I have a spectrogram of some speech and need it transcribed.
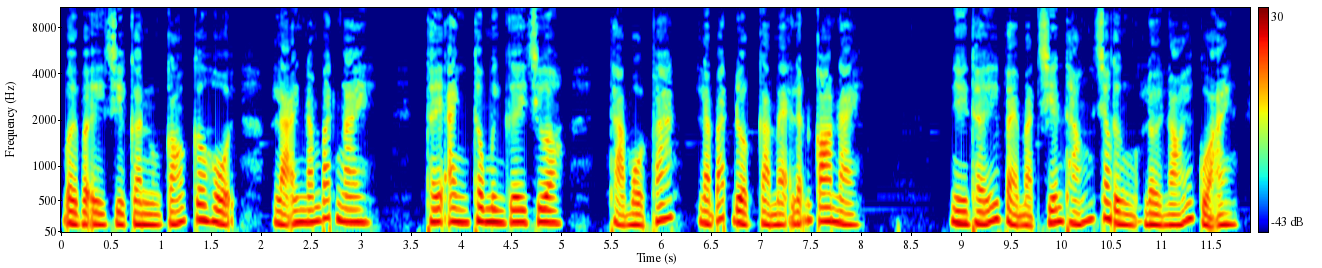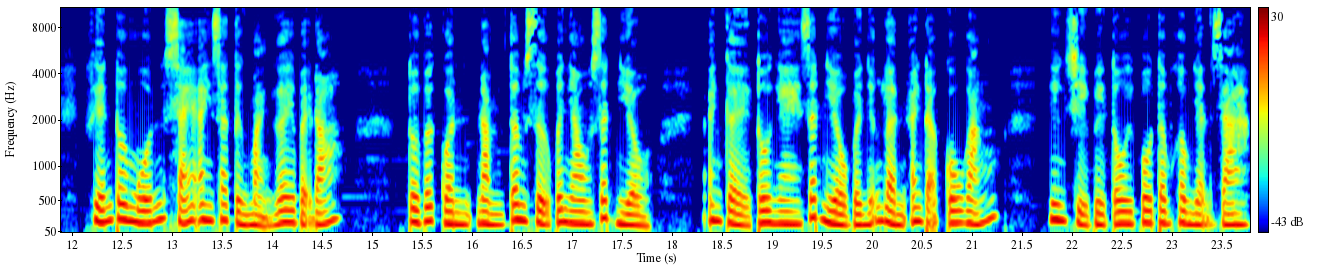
Bởi vậy chỉ cần có cơ hội là anh nắm bắt ngay. Thấy anh thông minh ghê chưa? Thả một phát là bắt được cả mẹ lẫn con này. Nhìn thấy vẻ mặt chiến thắng trong từng lời nói của anh khiến tôi muốn xé anh ra từng mảnh gây vậy đó. Tôi với Quân nằm tâm sự với nhau rất nhiều. Anh kể tôi nghe rất nhiều về những lần anh đã cố gắng nhưng chỉ vì tôi vô tâm không nhận ra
